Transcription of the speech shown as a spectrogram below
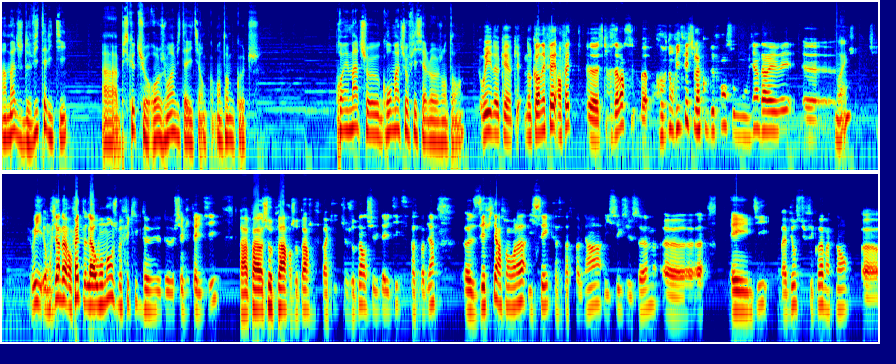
un match de Vitality, euh, puisque tu rejoins Vitality en, en tant que coach. Premier match, euh, gros match officiel, euh, j'entends. hein. Oui, ok, ok. Donc en effet, en fait, euh, ce qu'il faut savoir, c'est bah, revenons vite fait sur la Coupe de France où on vient d'arriver. euh, Ouais. Oui, on vient. En fait, là, au moment où je me fais kick de, de chez Vitality, enfin, pas, je pars, je pars, je me fais pas kick, je pars de chez Vitality, que ça se passe pas bien. Euh, Zephyr à ce moment-là, il sait que ça se passe pas bien, il sait que j'ai le seum, euh, et il me dit, bah Bios, tu fais quoi maintenant? Euh,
